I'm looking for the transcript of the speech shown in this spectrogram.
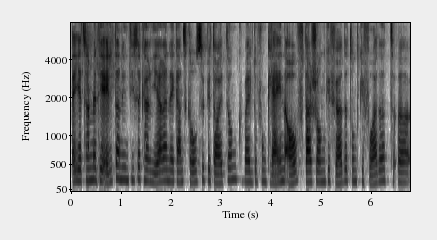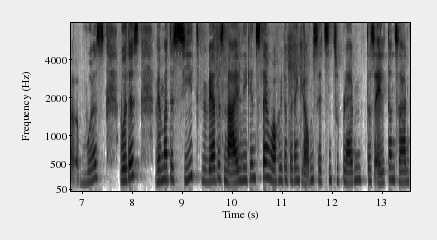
Äh, Jetzt haben ja die Eltern in dieser Karriere eine ganz große Bedeutung, weil du von klein auf da schon gefördert und gefordert äh, wurst, wurdest. Wenn man das sieht, wäre das naheliegendste, um auch wieder bei den Glaubenssätzen zu bleiben, dass Eltern sagen,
